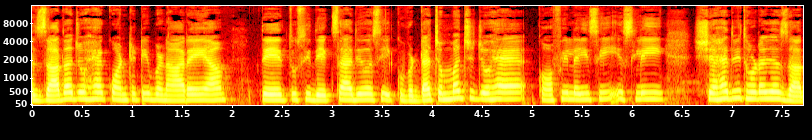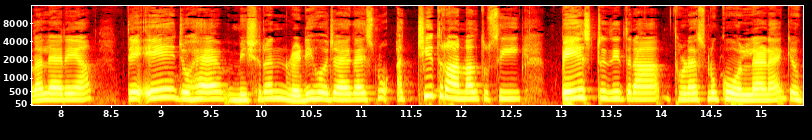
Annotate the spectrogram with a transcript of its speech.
ਜ਼ਿਆਦਾ ਜੋ ਹੈ ਕੁਆਂਟੀਟੀ ਬਣਾ ਰਹੇ ਆ ਤੇ ਤੁਸੀਂ ਦੇਖ ਸਕਦੇ ਹੋ ਅਸੀਂ ਇੱਕ ਵੱਡਾ ਚਮਚ ਜੋ ਹੈ ਕਾਫੀ ਲਈ ਸੀ, ਇਸ ਲਈ ਸ਼ਹਿਦ ਵੀ ਥੋੜਾ ਜਿਹਾ ਜ਼ਿਆਦਾ ਲੈ ਰਹੇ ਆ ਤੇ ਇਹ ਜੋ ਹੈ ਮਿਸ਼ਰਣ ਰੈਡੀ ਹੋ ਜਾਏਗਾ, ਇਸ ਨੂੰ ਅੱਛੀ ਤਰ੍ਹਾਂ ਨਾਲ ਤੁਸੀਂ ਪੇਸਟ ਦੀ ਤਰ੍ਹਾਂ ਥੋੜਾ ਇਸ ਨੂੰ ਘੋਲ ਲੈਣਾ ਹੈ ਕਿਉਂਕਿ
